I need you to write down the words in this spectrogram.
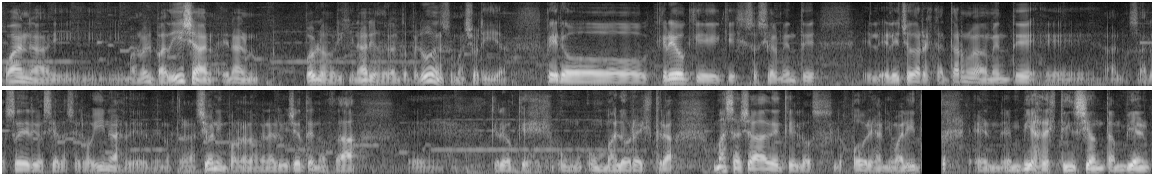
Juana y Manuel Padilla eran pueblos originarios del Alto Perú en su mayoría. Pero creo que, socialmente el, hecho de rescatar nuevamente eh, a, los, a, los, héroes y a las heroínas de, nuestra nación y ponerlos en el billete nos da... Eh, creo que un, valor extra, más allá de que los, pobres animalitos en, vías de extinción también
